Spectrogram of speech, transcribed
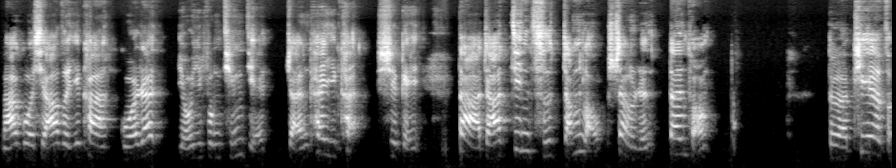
拿过匣子一看，果然有一封请柬。展开一看，是给大闸金瓷长老上人丹房的帖子，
